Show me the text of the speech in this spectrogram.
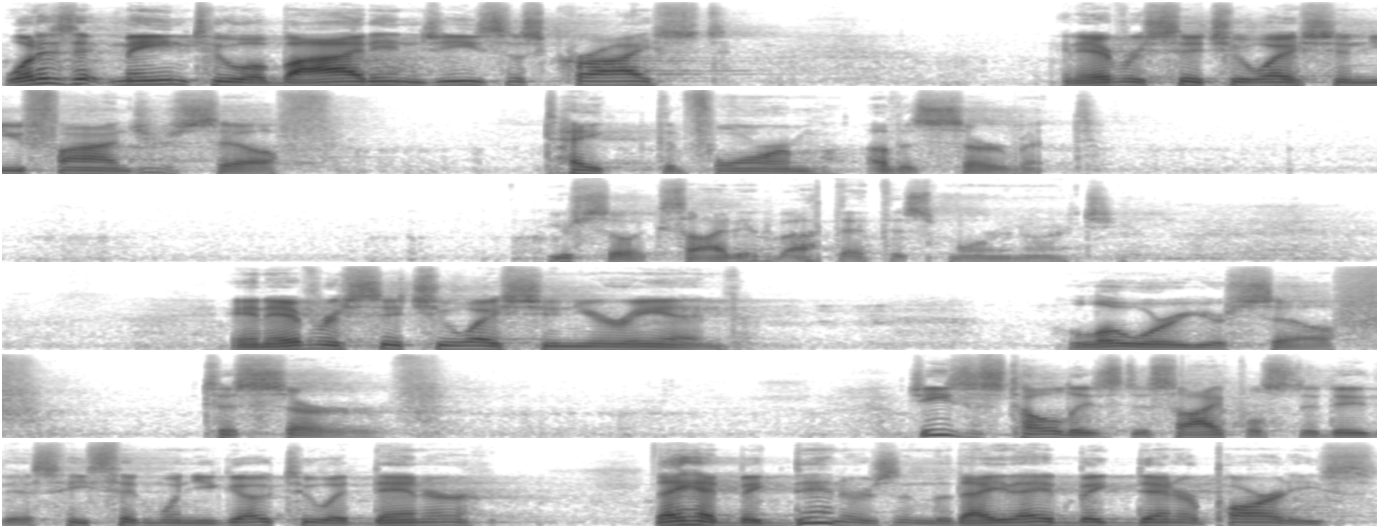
What does it mean to abide in Jesus Christ? In every situation you find yourself, take the form of a servant. You're so excited about that this morning, aren't you? In every situation you're in, lower yourself to serve. Jesus told his disciples to do this. He said, when you go to a dinner, they had big dinners in the day, they had big dinner parties.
